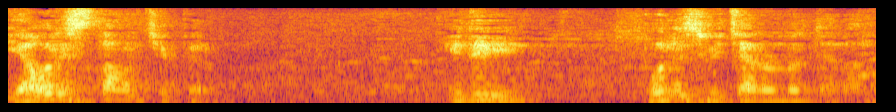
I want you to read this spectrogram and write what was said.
ఎవరిస్తామని చెప్పారు. ఇది పోలీస్ విచారణలో తేలాలి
